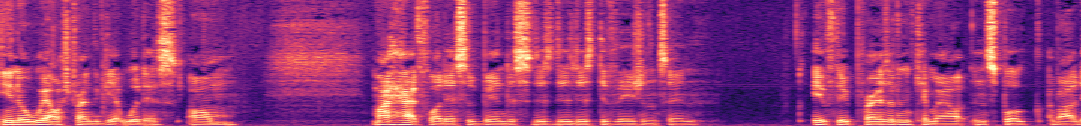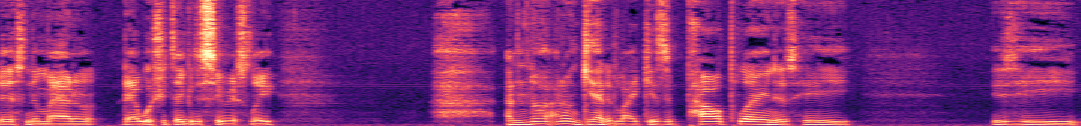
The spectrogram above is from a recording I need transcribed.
you know where I was trying to get with this. Um, my hat for this has been this this this, this divisions and if the president came out and spoke about this in a manner that we should take it seriously. I'm not I don't get it. Like is it power playing? Is he is he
